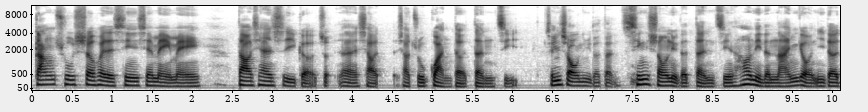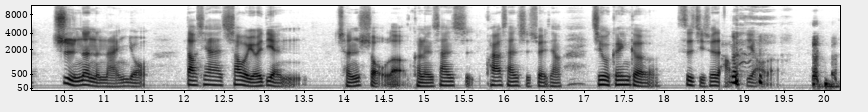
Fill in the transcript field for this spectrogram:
刚出社会的新鲜妹妹，到现在是一个主呃小小主管的等级，新手女的等级，新手女的等级，然后你的男友，你的稚嫩的男友，到现在稍微有一点成熟了，可能三十快要三十岁这样，结果跟一个四十几岁的跑掉了，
